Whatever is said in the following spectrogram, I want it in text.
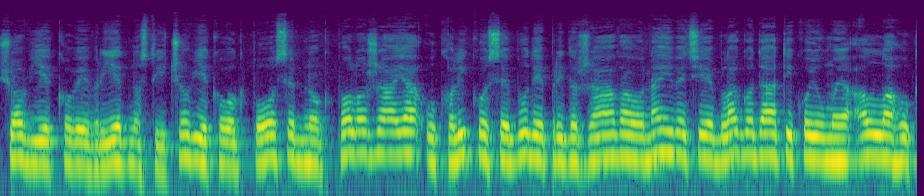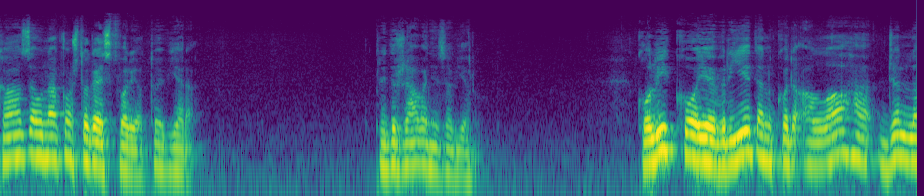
čovjekove vrijednosti i čovjekovog posebnog položaja ukoliko se bude pridržavao najveće blagodati koju mu je Allah ukazao nakon što ga je stvorio. To je vjera. Pridržavanje za vjeru. Koliko je vrijedan kod Allaha dželle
